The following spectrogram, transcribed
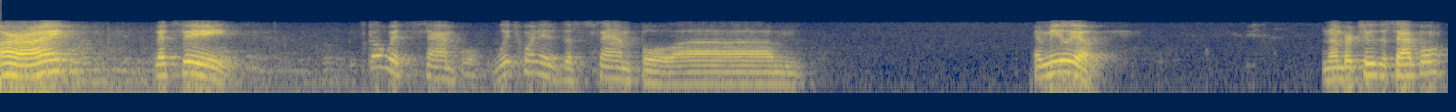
All right. Let's see. Let's go with sample. Which one is the sample? Um, Emilio. Number two, the sample.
